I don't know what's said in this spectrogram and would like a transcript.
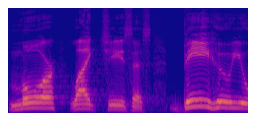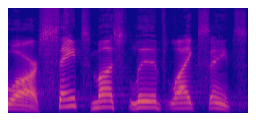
more like Jesus. Be who you are. Saints must live like saints.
